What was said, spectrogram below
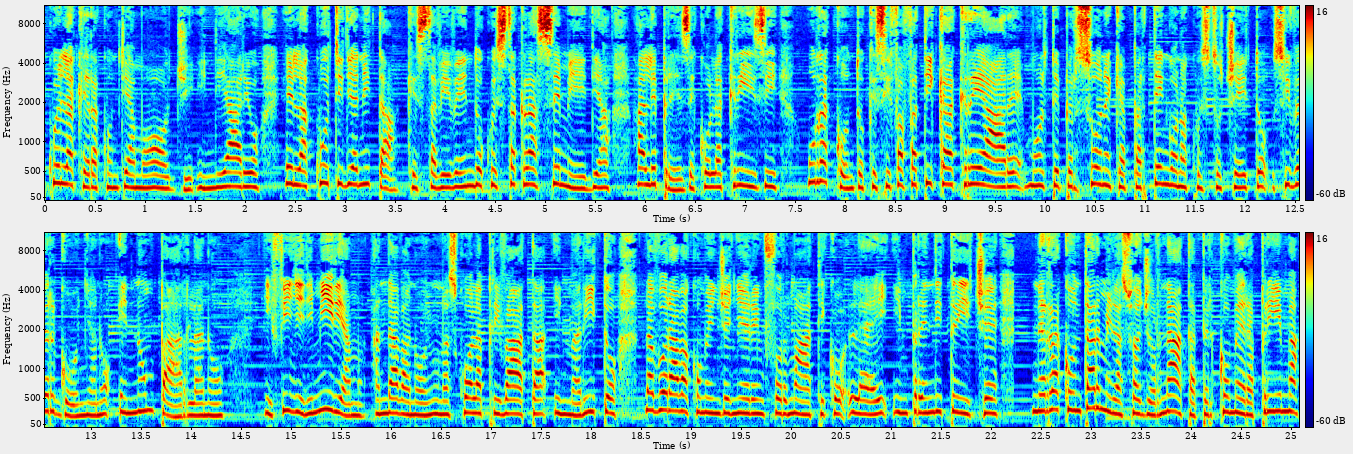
Quella che raccontiamo oggi in diario è la quotidianità che sta vivendo questa classe media alle prese con la crisi, un racconto che si fa fatica a creare, molte persone che appartengono a questo ceto si vergognano e non parlano. I figli di Miriam andavano in una scuola privata, il marito lavorava come ingegnere informatico, lei imprenditrice. Nel raccontarmi la sua giornata per come era prima,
